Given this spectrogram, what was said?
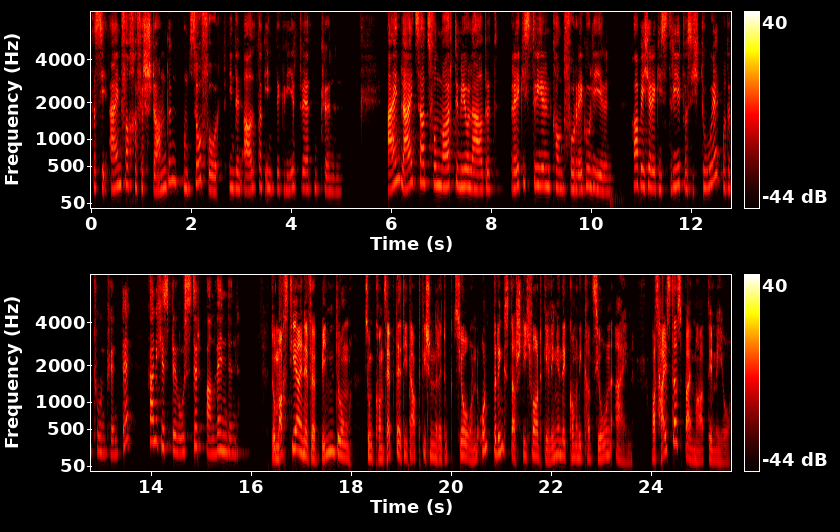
dass sie einfacher verstanden und sofort in den Alltag integriert werden können. Ein Leitsatz von Martimeo lautet, registrieren kommt vor regulieren. Habe ich registriert, was ich tue oder tun könnte, kann ich es bewusster anwenden. Du machst hier eine Verbindung zum Konzept der didaktischen Reduktion und bringst das Stichwort gelingende Kommunikation ein. Was heißt das bei Mate Meo?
